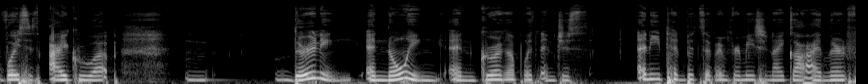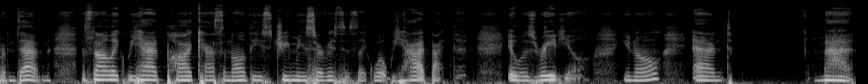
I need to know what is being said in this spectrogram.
voices I grew up learning and knowing and growing up with and just any tidbits of information I got, I learned from them. It's not like we had podcasts and all these streaming services like what we had back then. It was radio, you know? And man,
